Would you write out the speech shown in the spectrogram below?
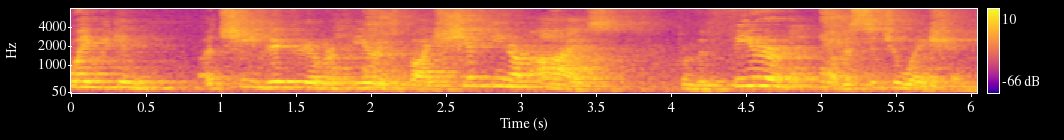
way we can achieve victory over fear is by shifting our eyes from the fear of a situation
